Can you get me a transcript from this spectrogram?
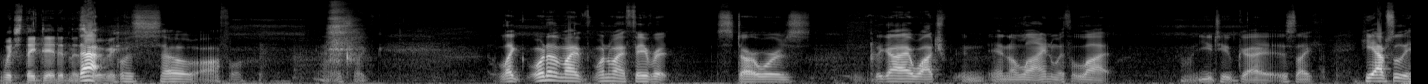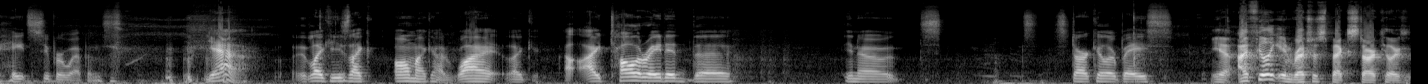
which they did in this that movie. That was so awful. That was like, like one of my one of my favorite Star Wars. The guy I watch and, and align with a lot, YouTube guy, is like he absolutely hates super weapons. yeah, like he's like, oh my god, why? Like I, I tolerated the, you know, s- s- Starkiller base. yeah. I feel like in retrospect, Starkiller's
